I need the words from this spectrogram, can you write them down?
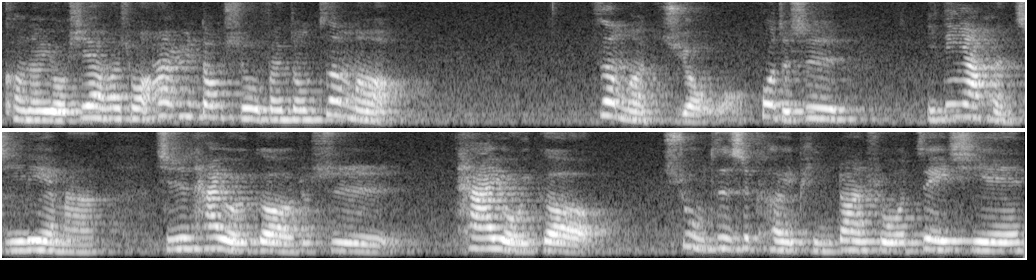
可能有些人会说啊，运动十五分钟这么这么久哦，或者是一定要很激烈吗？其实它有一个就是它有一个数字是可以评断说这些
